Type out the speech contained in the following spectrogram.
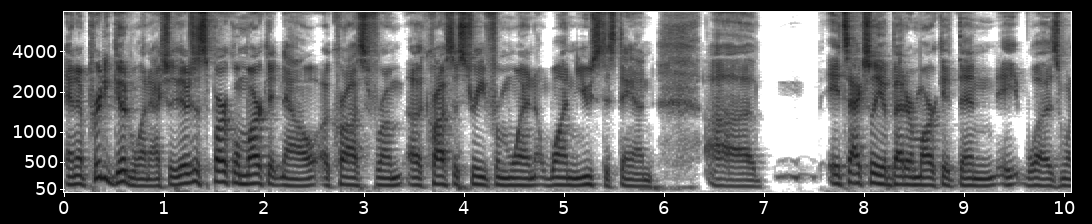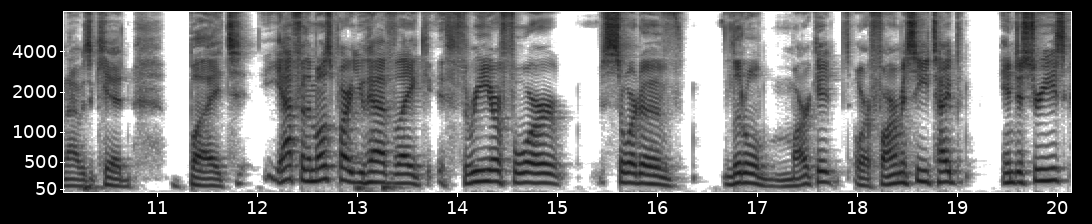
and a pretty good one actually. There's a Sparkle Market now across from across the street from when one used to stand. Uh, it's actually a better market than it was when I was a kid. But yeah, for the most part, you have like three or four sort of little market or pharmacy type industries,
